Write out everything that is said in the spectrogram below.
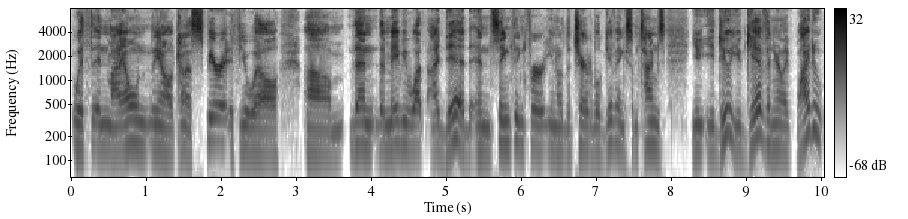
within my own you know kind of spirit if you will um than than maybe what i did and same thing for you know the charitable giving sometimes you you do you give and you're like why do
